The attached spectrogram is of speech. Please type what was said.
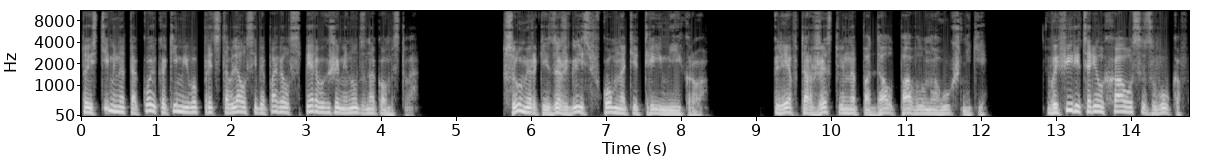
то есть именно такой, каким его представлял себе Павел с первых же минут знакомства. В сумерки зажглись в комнате три микро. Лев торжественно подал Павлу наушники. В эфире царил хаос звуков.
